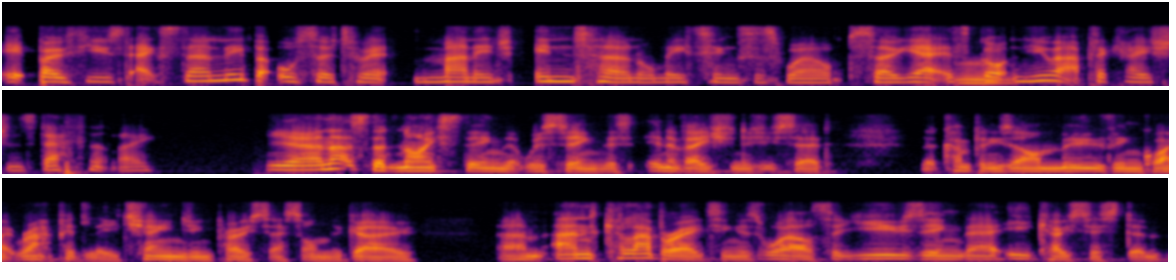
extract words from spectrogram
it both used externally, but also to manage internal meetings as well. So, yeah, it's mm. got new applications, definitely. Yeah, and that's the nice thing that we're seeing this innovation, as you said, that companies are moving quite rapidly, changing process on the go, um, and collaborating as well. So, using their ecosystem,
